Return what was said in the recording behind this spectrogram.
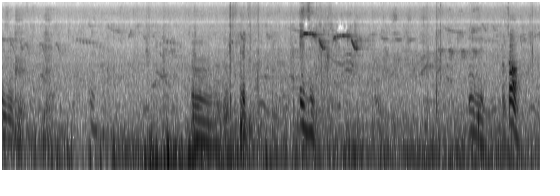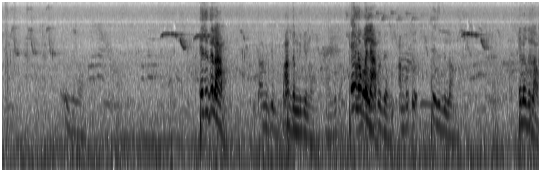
এই যে হুম ঠিক এই যে এই যে আচ্ছা এই যে দিলাম আমি কি বাদ দেম নাকি না এই লো বললাম তো তো এই যে দিলাম। এই লো দিলাম।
